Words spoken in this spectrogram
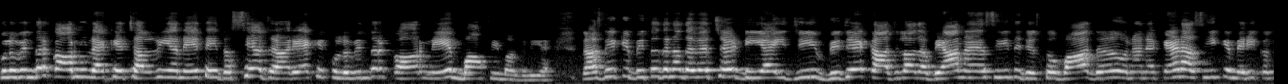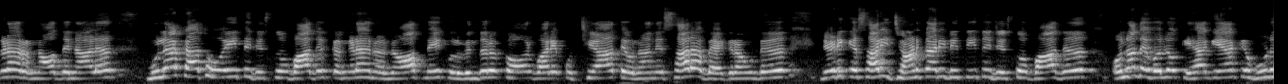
ਕੁਲਵਿੰਦਰ ਕੌਰ ਨੂੰ ਲੈ ਕੇ ਚੱਲ ਰਹੀਆਂ ਨੇ ਤੇ ਦੱਸਿਆ ਜਾ ਰਿਹਾ ਹੈ ਕਿ ਕੁਲਵਿੰਦਰ ਕੌਰ ਨੇ ਮਾਫੀ ਮੰਗ ਲਈ ਹੈ। ਦੱਸਦੇ ਕਿ ਬੀਤੇ ਦਿਨਾਂ ਦੇ ਵਿੱਚ ਡੀਆਈਜੀ ਵਿਜੇ ਕਾਜਲਾ ਦਾ ਬਿਆਨ ਆਇਆ ਸੀ ਤੇ ਜਿਸ ਤੋਂ ਬਾਅਦ ਉਹਨਾਂ ਨੇ ਕਹਿਣਾ ਸੀ ਕਿ ਮੇਰੀ ਕੰਗੜਾ ਰਣੌਤ ਦੇ ਨਾਲ ਮੁਲਾਕਾਤ ਹੋਈ ਤੇ ਜਿਸ ਤੋਂ ਬਾਅਦ ਕੰਗਣਾ ਰਣੌਤ ਨੇ ਕੁਲਵਿੰਦਰ ਕੌਰ ਬਾਰੇ ਪੁੱਛਿਆ ਤੇ ਉਹਨਾਂ ਨੇ ਸਾਰਾ ਬੈਕਗ੍ਰਾਉਂਡ ਜਿਹੜੀ ਕਿ ਸਾਰੀ ਜਾਣਕਾਰੀ ਦਿੱਤੀ ਤੇ ਜਿਸ ਤੋਂ ਬਾਅਦ ਉਹਨਾਂ ਦੇ ਵੱਲੋਂ ਕਿਹਾ ਗਿਆ ਕਿ ਹੁਣ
